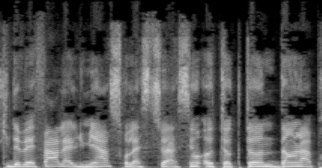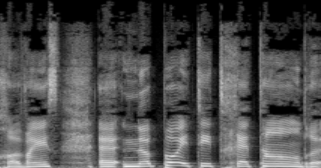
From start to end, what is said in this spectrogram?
qui devait faire la lumière sur la situation autochtone dans la province, euh, n'a pas été très tendre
